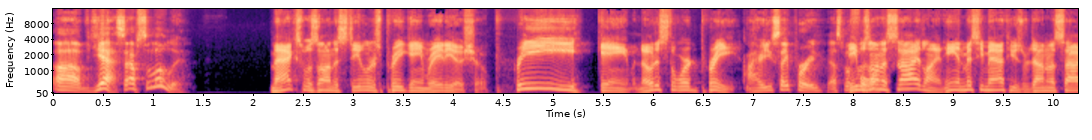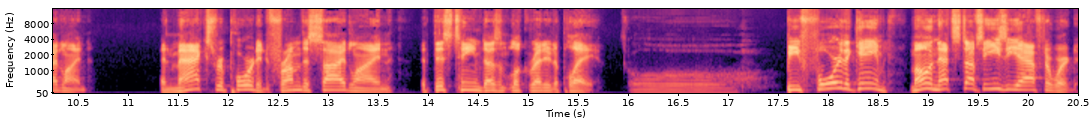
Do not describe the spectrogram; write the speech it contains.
Uh, yes, absolutely. Max was on the Steelers pregame radio show. Pre-game. Notice the word pre. I hear you say pre. That's before. He was on the sideline. He and Missy Matthews were down on the sideline. And Max reported from the sideline that this team doesn't look ready to play. Oh. Before the game, Moan, that stuff's easy afterward.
